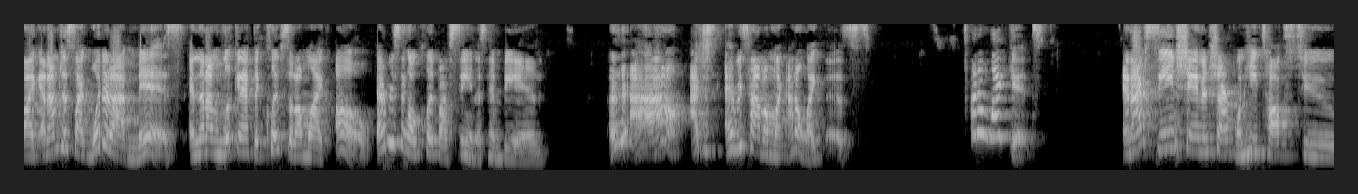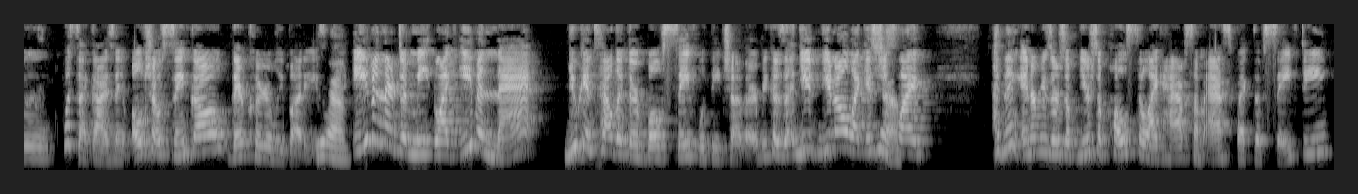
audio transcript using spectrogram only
like, and I'm just like, what did I miss? And then I'm looking at the clips and I'm like, oh, every single clip I've seen is him being, I, I don't, I just, every time I'm like, I don't like this. I don't like it. And I've seen Shannon Sharpe when he talks to, what's that guy's name? Ocho Cinco. They're clearly buddies. Yeah. Even their demeanor, like, even that, you can tell that they're both safe with each other because you, you know, like, it's yeah. just like, I think interviews are, you're supposed to like have some aspect of safety.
